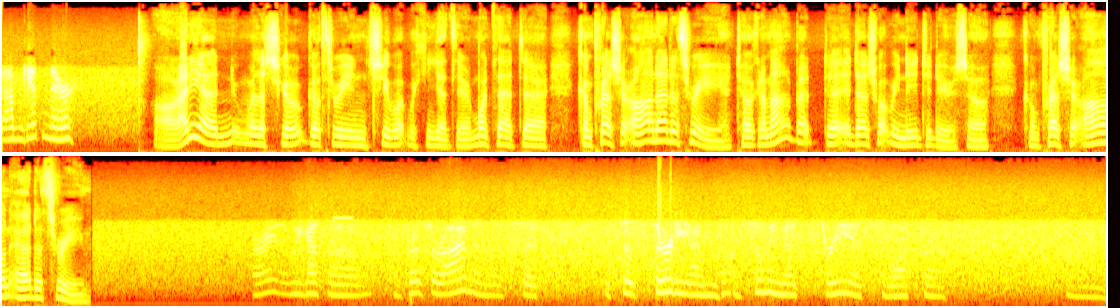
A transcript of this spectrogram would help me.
I'm getting there. All righty. Uh, well, let's go go through and see what we can get there. want that uh, compressor on at a three. Uh, token amount, but uh, it does what we need to do. So compressor on at a three. All right. We got the compressor on, and it's at, it says 30. I'm assuming that's three. It's about. Uh, um,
